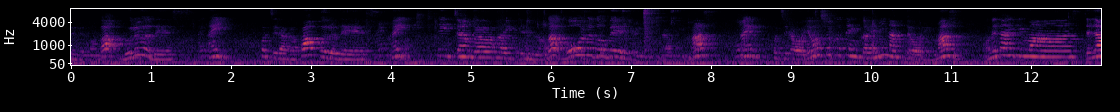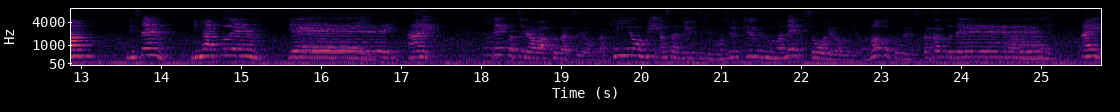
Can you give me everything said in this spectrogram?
てるのがブルーです。はい、こちらがパープルです。はい、ひーちゃんが履いてるのがゴールドベージュになります。はい、こちらは4色展開になっております。お値段いきます。じゃじゃん。2200円。イエーイは9月4日金曜日朝11時59分まで送料無料の特別価格です。はい。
